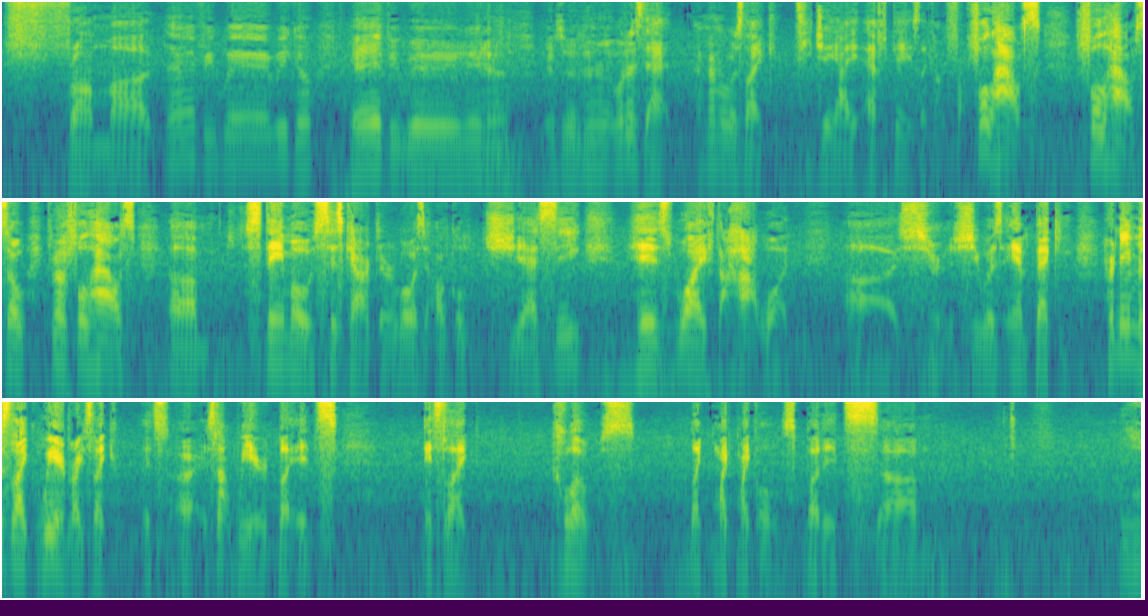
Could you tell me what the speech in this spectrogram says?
from uh, everywhere we go, everywhere you know. What is that? I remember it was like TGIF days, like on Full House, Full House. So if you remember Full House, um, Stamos, his character, what was it, Uncle Jesse, his wife, the hot one. Uh, she, she, was Aunt Becky. Her name is like weird, right? It's like it's uh, it's not weird, but it's it's like close like Mike Michaels, but it's um,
